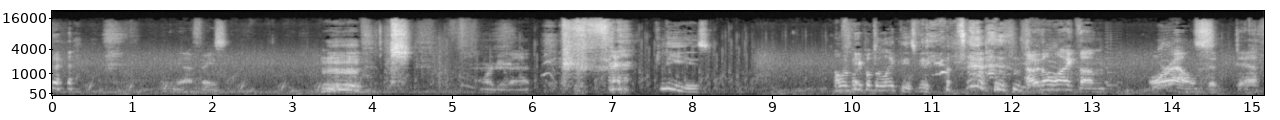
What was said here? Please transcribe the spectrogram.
Give me that face. or do that. Please. I want people to like these videos. I don't like them, or else. To death.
